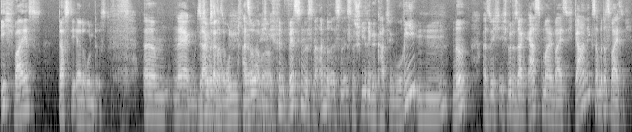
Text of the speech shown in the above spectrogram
ich weiß, dass die Erde rund ist? Ähm, naja, gut, sagen wir es mal so. Rund, ne, also aber- ich, ich finde, Wissen ist eine andere, ist, eine- ist eine schwierige Kategorie. Mhm. Ne? Also ich, ich würde sagen, erstmal weiß ich gar nichts, aber das weiß ich.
